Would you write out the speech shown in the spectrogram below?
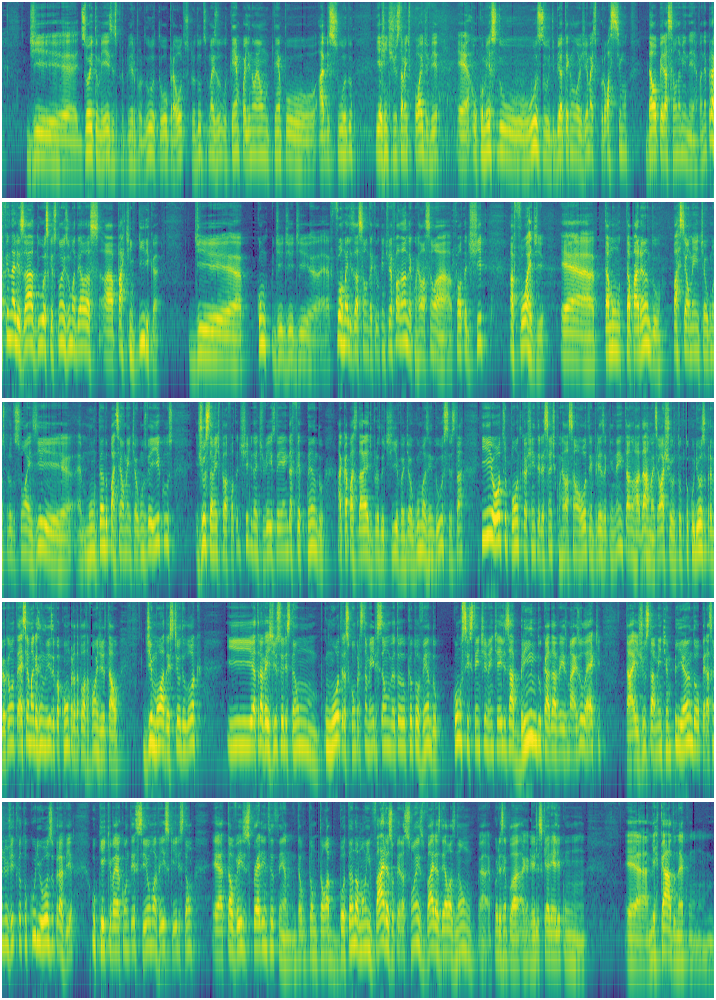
de 18 meses para o primeiro produto ou para outros produtos, mas o, tempo ali não é um tempo absurdo e a gente justamente pode ver é, o começo do uso de biotecnologia mais próximo da operação da Minerva. Né? Para finalizar, duas questões, uma delas a parte empírica de, de, de, de é, formalização daquilo que a gente vai falando, né, com relação à falta de chip. A Ford está é, tá parando parcialmente algumas produções e é, montando parcialmente alguns veículos, justamente pela falta de chip. Então a gente vê isso daí ainda afetando a capacidade produtiva de algumas indústrias, tá? E outro ponto que eu achei interessante com relação a outra empresa que nem está no radar, mas eu acho, estou curioso para ver o que acontece, é a Magazine Luiza com a compra da plataforma digital de moda Still the Look. E através disso eles estão com outras compras também, eles estão, o que eu estou vendo consistentemente é eles abrindo cada vez mais o leque tá? e justamente ampliando a operação de um jeito que eu estou curioso para ver o que, que vai acontecer, uma vez que eles estão é, talvez spreading too thin. Então, estão botando a mão em várias operações, várias delas não, é, por exemplo, eles querem ali com é, mercado, né, com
